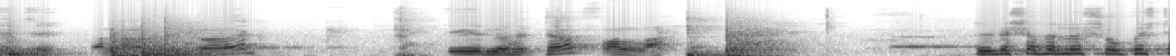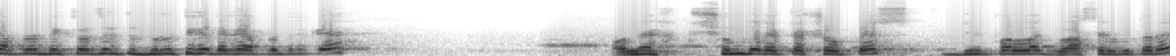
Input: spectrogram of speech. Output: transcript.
এই যে পাল্লা ডয়ের এই হলো একটা পাল্লা। তো এটার সাথে হলো শোপেসটা আপনারা দেখতে পাচ্ছেন, একটু দূর থেকে দেখে আপনাদেরকে। অনেক সুন্দর একটা শোপেস দুই পাল্লা গ্লাসের ভিতরে।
